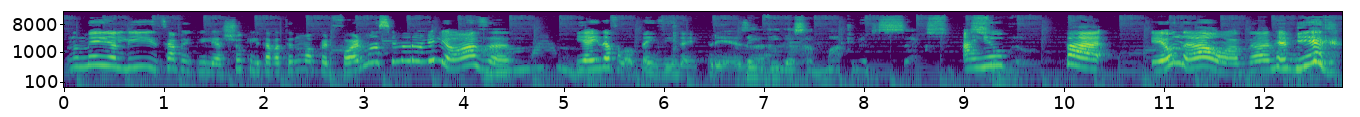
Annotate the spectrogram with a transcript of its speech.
no meio ali, sabe, ele achou que ele tava tendo uma performance maravilhosa. E ainda falou, bem-vindo à empresa. Bem-vindo a essa máquina de sexo. Aí eu- Pá, eu não, a minha amiga,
